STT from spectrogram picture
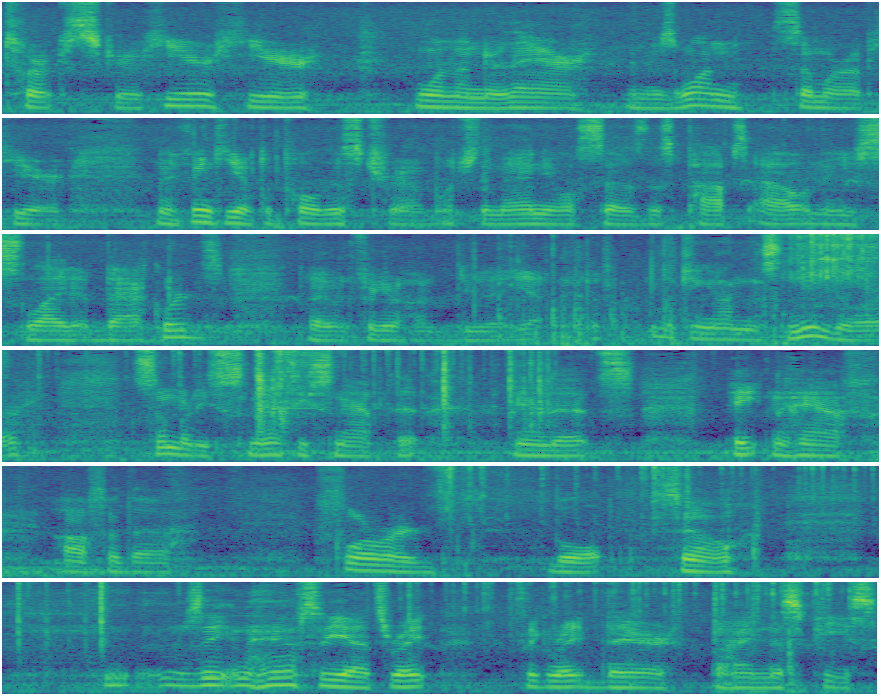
Torx screw here, here, one under there, and there's one somewhere up here. And I think you have to pull this trim, which the manual says this pops out and then you slide it backwards. But I haven't figured out how to do that yet. But looking on this new door, somebody snappy snapped it and it's eight and a half off of the forward bolt. So there's eight and a half. So yeah, it's right, it's like right there behind this piece.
